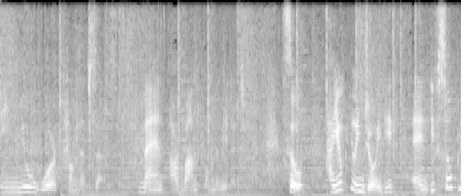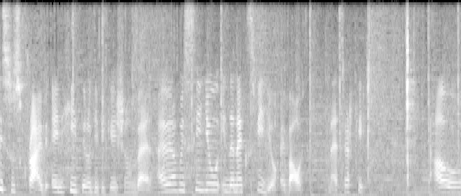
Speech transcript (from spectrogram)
a new world from themselves. Men are banned from the village. So, I hope you enjoyed it and if so, please subscribe and hit the notification bell. I will see you in the next video about matriarchy. Ciao!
